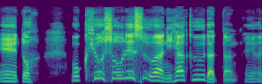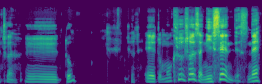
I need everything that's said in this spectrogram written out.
えっ、ー、と、目標症例数は200だったん、えー、違う、えっ、ー、と、えっ、と、目標症例数は2000ですね。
